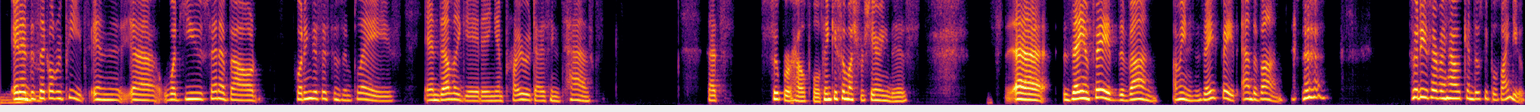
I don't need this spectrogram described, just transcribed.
mm-hmm. and then the mm-hmm. cycle repeats and uh, what you said about putting the systems in place and delegating and prioritizing tasks that's super helpful thank you so much for sharing this uh Xaye and faith Devann. i mean Xaye faith and Devann. who do you serve and how can those people find you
